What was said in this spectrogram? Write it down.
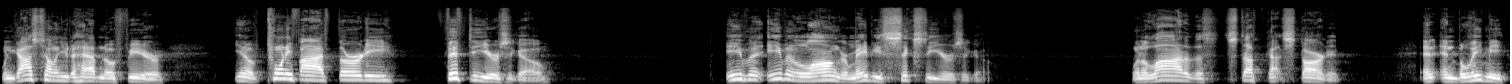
When God's telling you to have no fear, you know, 25, 30, 50 years ago, even, even longer, maybe 60 years ago, when a lot of the stuff got started. And, and believe me,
